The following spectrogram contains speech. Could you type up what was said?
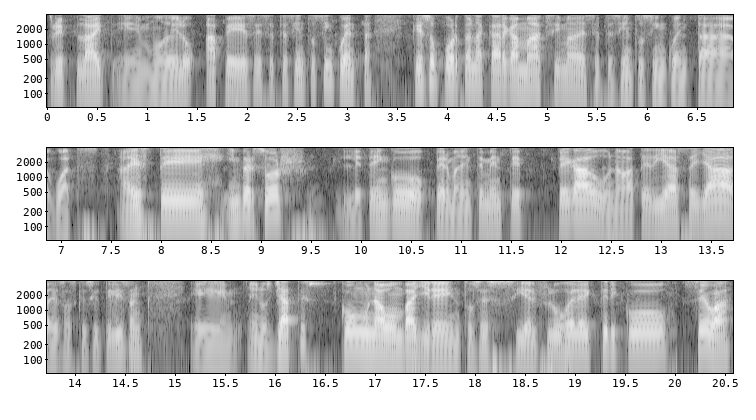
Trip Light eh, modelo APS 750 que soporta una carga máxima de 750 watts. A este inversor le tengo permanentemente pegado una batería sellada de esas que se utilizan eh, en los yates con una bomba giré. Entonces, si el flujo eléctrico se va,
